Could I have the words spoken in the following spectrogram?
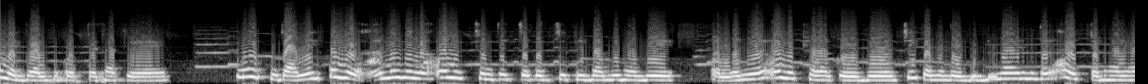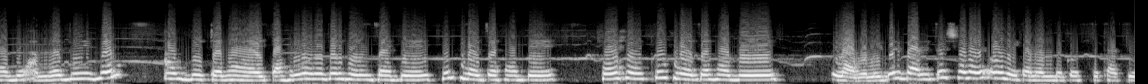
অনেক গল্প করতে থাকে। তো অনেক শুনতে ইচ্ছে করছে কি বাবু হবে। আমরা নিয়ে অনেক খেলা করব। ঠিক আমাদের দুই ভাইয়ের মধ্যে আরেকটা ভাই হবে, আমরা দুই আর দুইটা ভাই। তাহলে আমাদের হয়ে যাবে, খুব মজা হবে। হ্যাঁ হ্যাঁ খুব মজা হবে। লাবণীদের বাড়িতে সবাই অনেক আনন্দ করতে থাকল।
